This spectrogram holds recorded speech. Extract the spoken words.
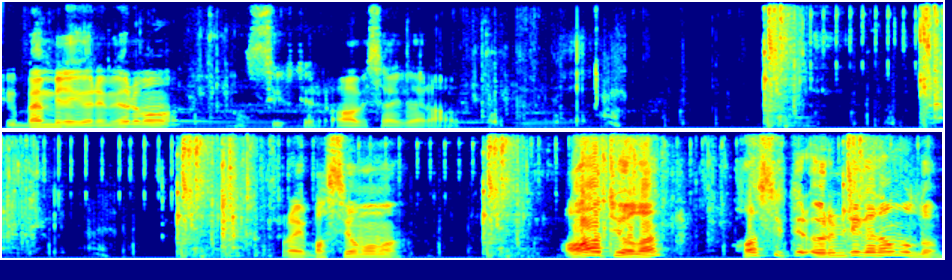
Çünkü ben bile göremiyorum ama siktir. Abi saygılar abi. Burayı basıyorum ama. Aa atıyor lan. Ha siktir örümcek adam buldum.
